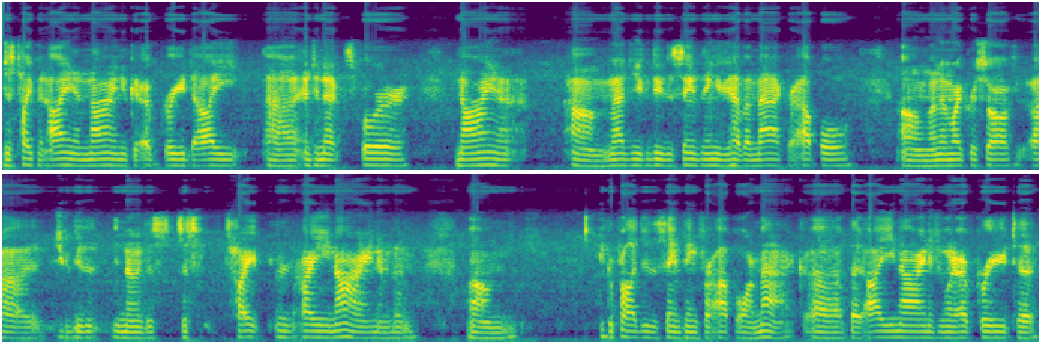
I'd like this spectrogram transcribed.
just type in IE9. you can upgrade to IE uh, Internet Explorer 9 uh, um, imagine you can do the same thing if you have a Mac or Apple um, and then Microsoft uh, you can do the, you know just just type IE9 and then um, you could probably do the same thing for Apple or Mac uh, but IE9 if you want to upgrade to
